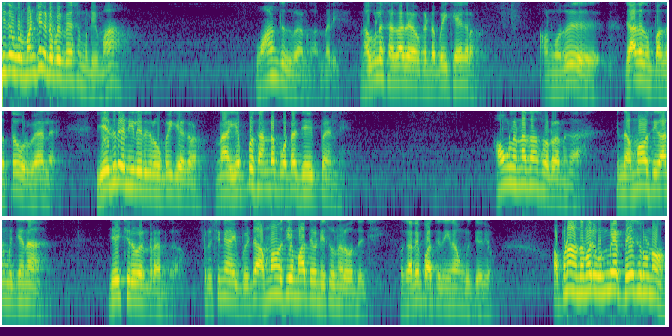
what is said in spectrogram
இதை ஒரு மனுஷங்கிட்ட போய் பேச முடியுமா? வாழ்ந்துருக்குறானுங்க அது மாதிரி. நகுல சகாதேவன்கிட்ட போய் கேட்குறான் அவனுக்கு வந்து ஜாதகம் பார்க்கறத ஒரு வேலை. எதிரணியில் இருக்கிறவங்க போய் கேட்குறான் நான் எப்போ சண்டை போட்டால் ஜெயிப்பேன்னு. அவங்கள என்ன தான் சொல்கிறானுங்க இந்த அமாவாசைக்கு ஆரம்பிச்சேன்னா ஜெயிச்சிருவேன்றானுங்க. பிரச்சனையாகி போயிட்டு அமாவாசையை மாற்ற வேண்டிய சூழ்நிலை வந்துச்சு. இப்போ கதை பார்த்துருந்தீங்கன்னா உங்களுக்கு தெரியும். அப்போனா அந்த மாதிரி உண்மையாக பேசுகிறணும்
